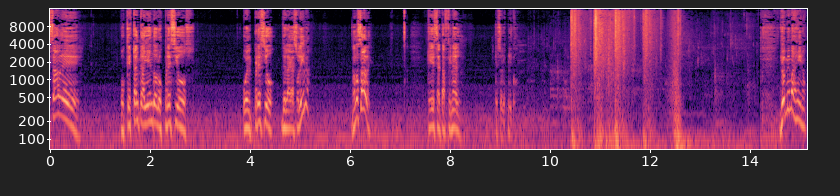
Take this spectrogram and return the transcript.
sabe por qué están cayendo los precios o el precio de la gasolina? ¿No lo sabe? Quédese hasta el final, que se lo explico. Yo me imagino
